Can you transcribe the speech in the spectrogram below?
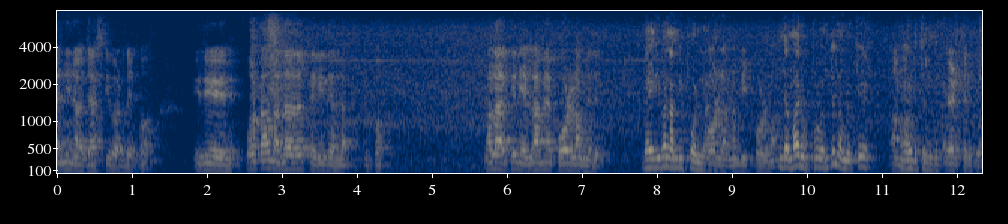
தண்ணி நான் ஜாஸ்தி வருது இப்போ. இது போட்டால் நல்லதாக தெரியுது எல்லாம் இப்போ. நல்லா இருக்குன்னு எல்லாமே போடலாம் இது. தைரியமாக நம்பி போடலாம். போடலாம் நம்பி போடலாம். இந்த மாதிரி உப்பு வந்து நம்மளுக்கு ஆமா. எடுத்துருக்குது. எடுத்திருக்கு.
